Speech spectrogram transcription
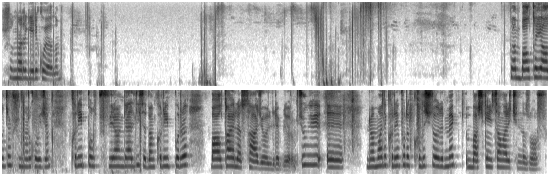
Şunları geri koyalım. Ben baltayı alacağım şunları koyacağım. Creeper falan geldiyse ben Creeper'ı baltayla sadece öldürebiliyorum. Çünkü e, normalde Creeper'ı kılıçla öldürmek başka insanlar için de zor.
